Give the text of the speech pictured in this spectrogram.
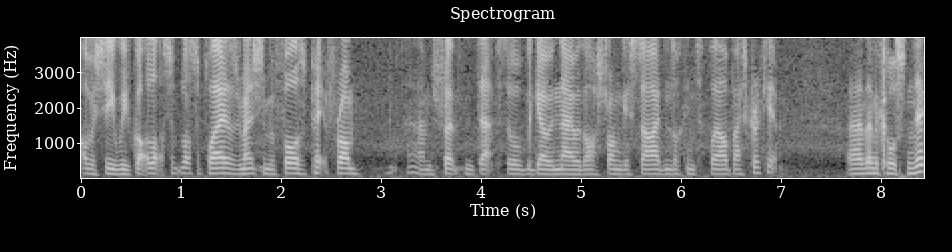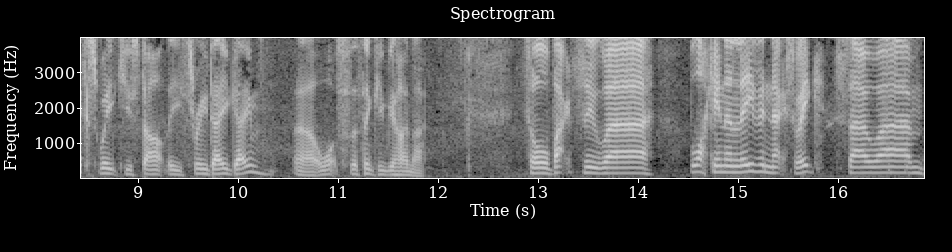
obviously we've got lots of lots of players as we mentioned before to pick from. Um, strength and depth, so we'll be going there with our strongest side and looking to play our best cricket. And then, of course, next week you start the three-day game. Uh, what's the thinking behind that? It's all back to uh, blocking and leaving next week. So um,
